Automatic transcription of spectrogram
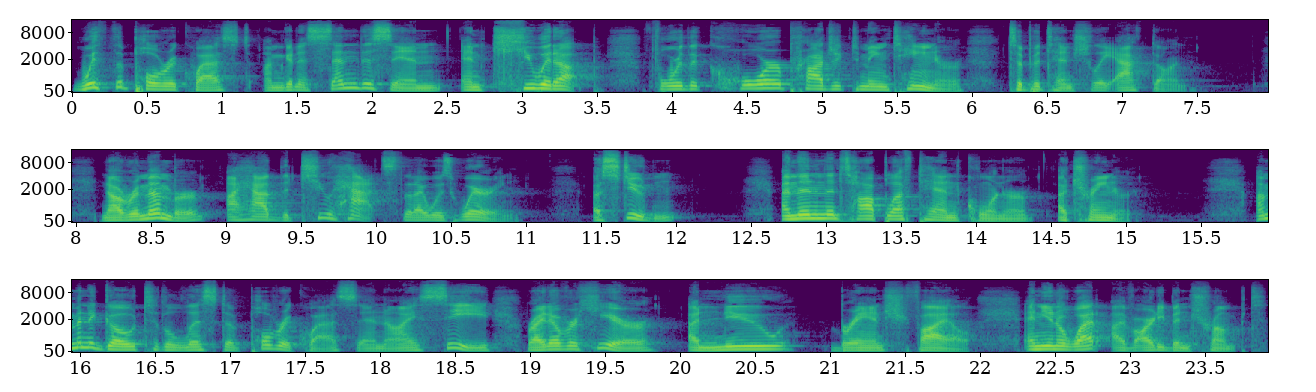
With the pull request, I'm going to send this in and queue it up for the core project maintainer to potentially act on. Now remember, I had the two hats that I was wearing, a student, and then in the top left-hand corner, a trainer. I'm going to go to the list of pull requests and I see right over here a new branch file. And you know what? I've already been trumped.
